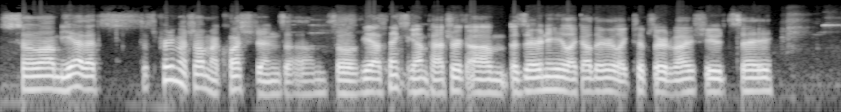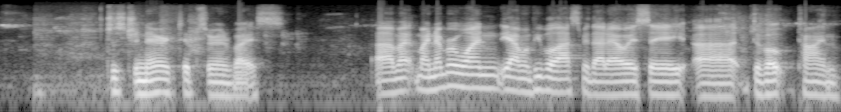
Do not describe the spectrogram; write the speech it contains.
So um yeah, that's that's pretty much all my questions. Um so yeah, thanks again, Patrick. Um is there any like other like tips or advice you'd say? just generic tips or advice. Uh, my, my number one, yeah, when people ask me that, I always say uh, devote time,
